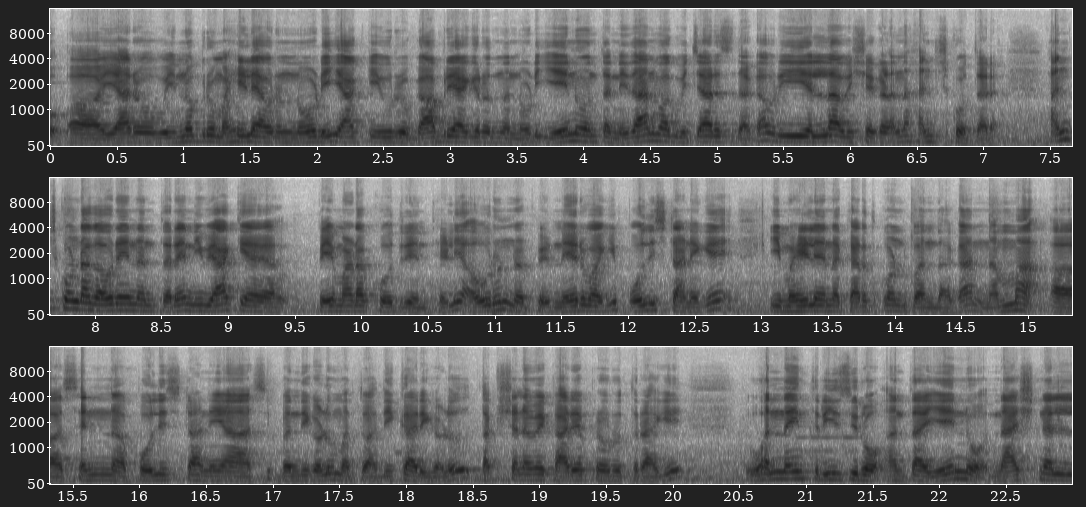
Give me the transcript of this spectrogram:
ಯಾರು ಇನ್ನೊಬ್ಬರು ಮಹಿಳೆ ಅವರನ್ನು ನೋಡಿ, ಯಾಕೆ ಇವರು ಗಾಬರಿ ಆಗಿರೋದನ್ನ ನೋಡಿ, ಏನು ಅಂತ ನಿಧಾನವಾಗಿ ವಿಚಾರಿಸಿದಾಗ ಅವ್ರು ಈ ಎಲ್ಲ ವಿಷಯಗಳನ್ನು ಹಂಚ್ಕೋತಾರೆ. ಹಂಚ್ಕೊಂಡಾಗ ಅವ್ರೇನಂತಾರೆ, ನೀವು ಯಾಕೆ ಪೇ ಮಾಡೋಕ್ಕೆ ಹೋದ್ರಿ? ಅಂತ ಹೇಳಿ ಅವರು ನೇರವಾಗಿ ಪೊಲೀಸ್ ಠಾಣೆಗೆ ಈ ಮಹಿಳೆಯನ್ನು ಕರೆದುಕೊಂಡು ಬಂದಾಗ ನಮ್ಮ ಸೆನ್ ಪೊಲೀಸ್ ಠಾಣೆಯ ಸಿಬ್ಬಂದಿಗಳು ಮತ್ತು ಅಧಿಕಾರಿಗಳು ತಕ್ಷಣವೇ ಕಾರ್ಯಪ್ರವೃತ್ತರಾಗಿ ಒನ್ ನೈನ್ ತ್ರೀ ಝೀರೋ ಅಂತ ಏನು ನ್ಯಾಷನಲ್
